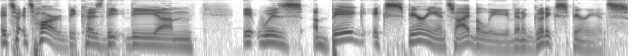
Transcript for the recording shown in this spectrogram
it's it's hard because the the um it was a big experience, I believe, and a good experience.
